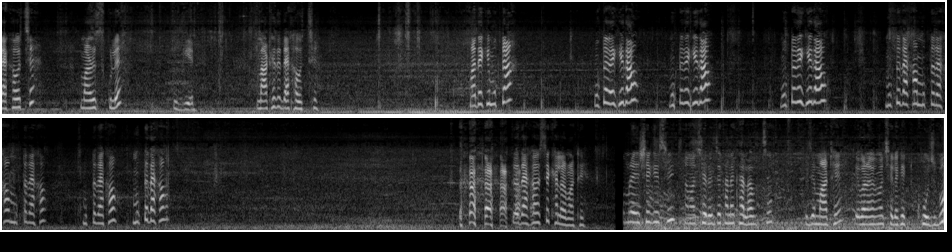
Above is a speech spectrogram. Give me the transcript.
দেখা হচ্ছে মানুষ স্কুলে গিয়ে। মাঠেতে দেখা হচ্ছে। মা, দেখি মুখটা। মুখটা দেখিয়ে দাও। মুখটা দেখিয়ে দাও। মুখটা দেখিয়ে দাও। মুখটা দেখাও মুখটা দেখাও মুখটা দেখাও। মুখটা দেখাও মুখটা দেখাও। তো দেখা হচ্ছে খেলার মাঠে। আমরা এসে গেছি, আমার ছেলের যেখানে খেলা হচ্ছে, এই যে মাঠে। এবার আমি আমার ছেলেকে একটু খুঁজবো।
